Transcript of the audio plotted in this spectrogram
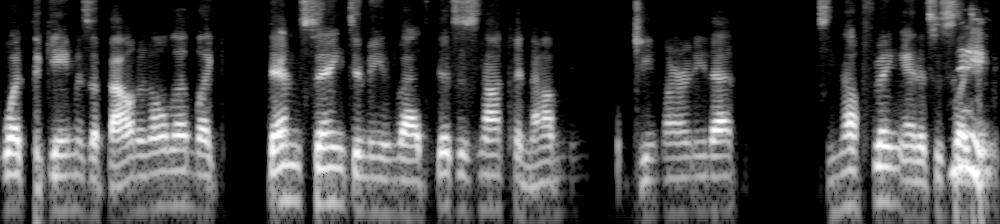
what the game is about and all that, like them saying to me that this is not Konami, Kojima or any of that, it's nothing, and it's just like.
